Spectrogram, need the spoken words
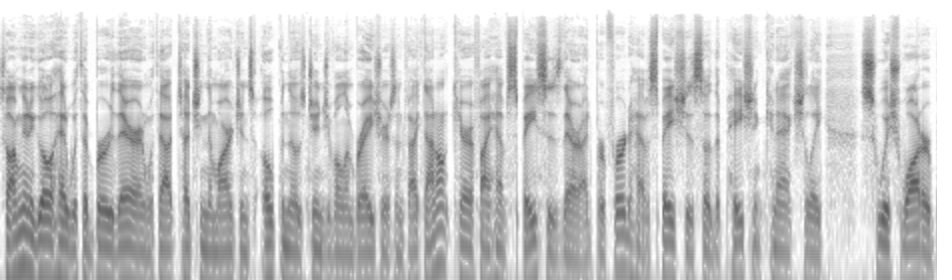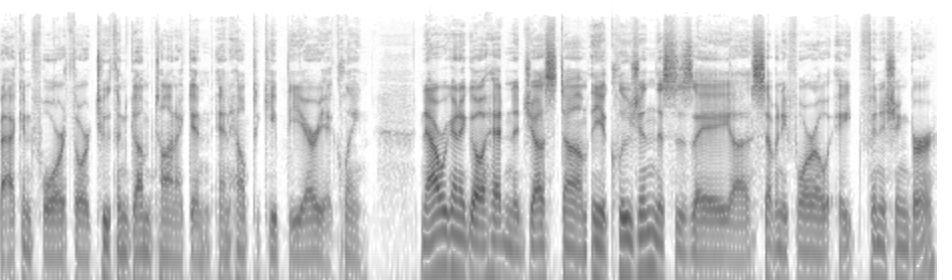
So I'm going to go ahead with a burr there and without touching the margins, open those gingival embrasures. In fact, I don't care if I have spaces there. I'd prefer to have spaces so the patient can actually swish water back and forth or tooth and gum tonic and, and help to keep the area clean. Now we're going to go ahead and adjust um, the occlusion. This is a uh, 7408 finishing burr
